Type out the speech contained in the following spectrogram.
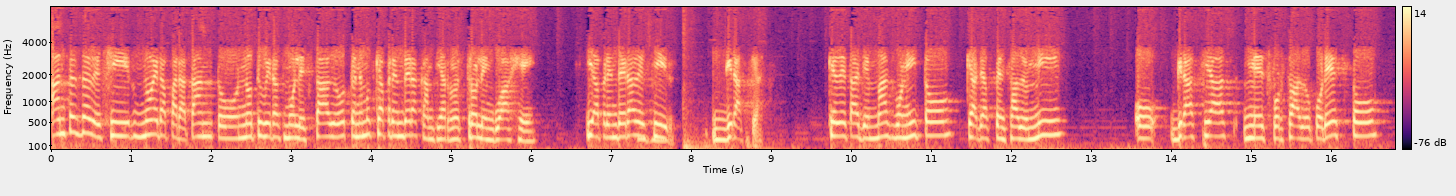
antes de decir no era para tanto, no te hubieras molestado, tenemos que aprender a cambiar nuestro lenguaje y aprender a decir gracias. Qué detalle más bonito que hayas pensado en mí o gracias, me he esforzado por esto.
